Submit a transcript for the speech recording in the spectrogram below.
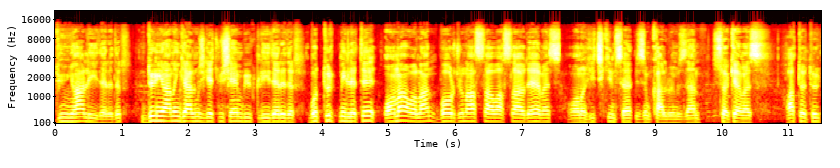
dünya lideridir. Dünyanın gelmiş geçmiş en büyük lideridir. Bu Türk milleti ona olan borcunu asla asla ödeyemez. Onu hiç kimse bizim kalbimizden sökemez. Atatürk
